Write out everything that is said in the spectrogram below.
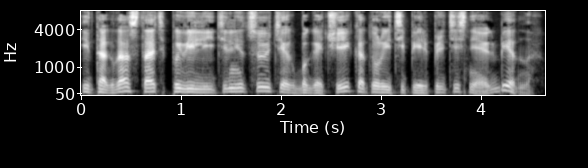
и тогда стать повелительницей тех богачей, которые теперь притесняют бедных.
